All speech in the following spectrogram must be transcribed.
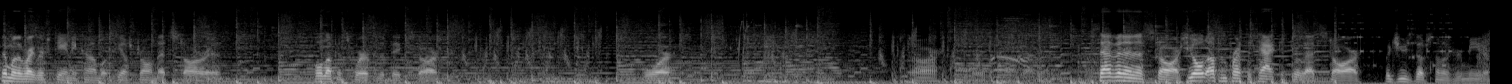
then with a regular standing combo, see how strong that star is. Hold up and square for the big star. Four. Star. Seven and a star. So you hold up and press attack to throw that star, which uses up some of your meter.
